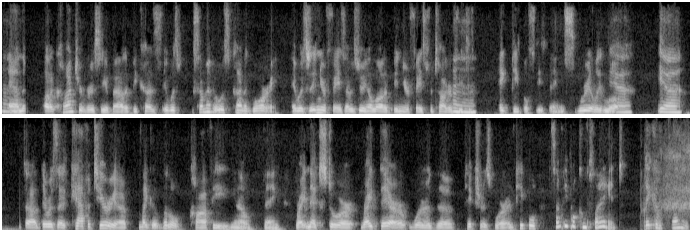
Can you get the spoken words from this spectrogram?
Mm-hmm. And there were a a lot of controversy about it because it was some of it was kind of gory. It was in your face. I was doing a lot of in your face photography to make people see things, really look. Yeah. Yeah. uh, there was a cafeteria, like a little coffee, you know, thing right next door, right there where the pictures were, and people, some people complained. They complained.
